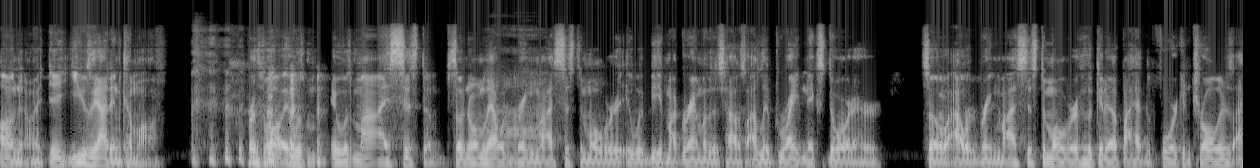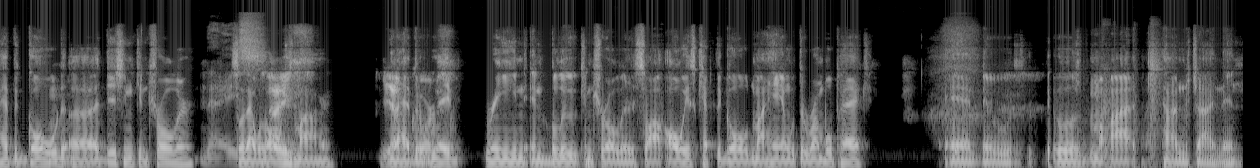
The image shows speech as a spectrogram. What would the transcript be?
Oh no! it- usually I didn't come off. First of all, it was it was my system. So normally I would bring Ah. my system over. It would be at my grandmother's house. I lived right next door to her. So I would bring my system over, hook it up. I had the four controllers. I had the gold uh, edition controller, nice. so that was always Nice. mine. Yeah, and I of had the red, green, and blue controllers. So I always kept the gold in my hand with the rumble pack, and it was it was my time to shine. Then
